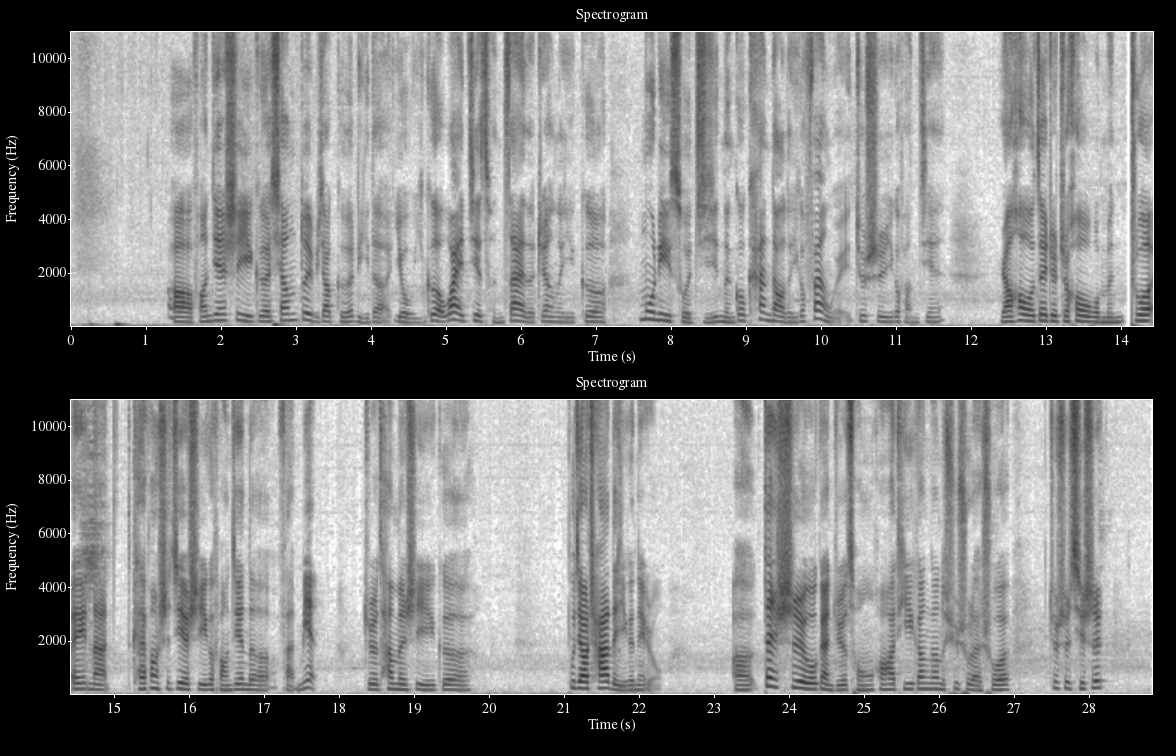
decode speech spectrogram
呃，房间是一个相对比较隔离的，有一个外界存在的这样的一个目力所及能够看到的一个范围，就是一个房间。然后在这之后，我们说，哎，那开放世界是一个房间的反面，就是它们是一个不交叉的一个内容。呃，但是我感觉从滑滑梯刚刚的叙述来说，就是其实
